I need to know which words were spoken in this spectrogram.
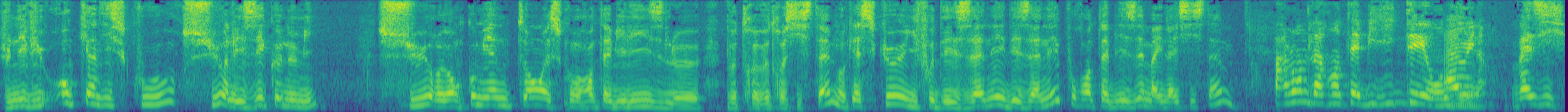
Je n'ai vu aucun discours sur les économies, sur euh, en combien de temps est-ce qu'on rentabilise le, votre, votre système? Donc est-ce qu'il faut des années et des années pour rentabiliser My Life System Parlons de la rentabilité, on Ah dit. oui. Vas-y,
